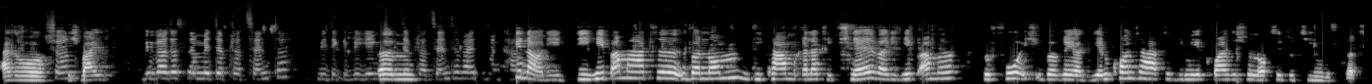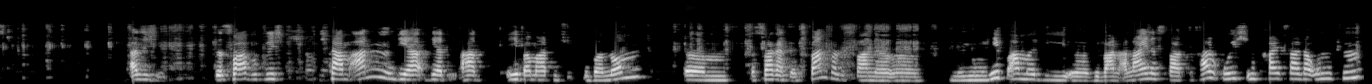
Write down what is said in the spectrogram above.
also Schon. ich weiß. Wie war das dann mit der Plazenta? Wie, wie ging es ähm, mit der Plazenta weiter? genau, die, die Hebamme hatte übernommen. Die kam relativ schnell, weil die Hebamme, bevor ich überreagieren konnte, hatte die mir quasi schon Oxytocin gespritzt. Also ich, das war wirklich, ich kam an, die, die hat, hat, Hebamme hat mich übernommen. Ähm, das war ganz entspannt, weil es war eine, äh, eine junge Hebamme, die, äh, wir waren alleine, es war total ruhig im Kreissaal da unten.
